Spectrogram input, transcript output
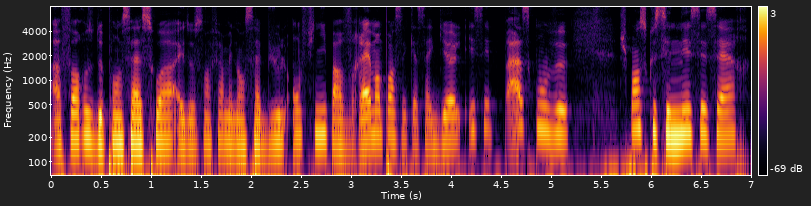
À force de penser à soi et de s'enfermer dans sa bulle, on finit par vraiment penser qu'à sa gueule et c'est pas ce qu'on veut. Je pense que c'est nécessaire,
